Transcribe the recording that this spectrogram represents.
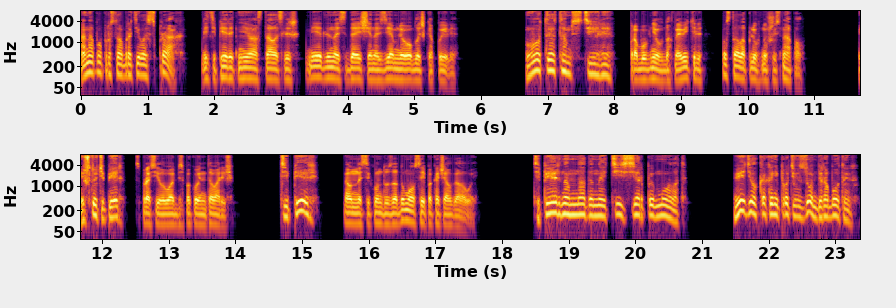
Она попросту обратилась в прах, и теперь от нее осталось лишь медленно оседающее на землю облачко пыли. «Вот это мстили!» — пробубнил вдохновитель, устало плюхнувшись на пол. «И что теперь?» — спросил его обеспокоенный товарищ. «Теперь...» — он на секунду задумался и покачал головой. «Теперь нам надо найти серп и молот. Видел, как они против зомби работают?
